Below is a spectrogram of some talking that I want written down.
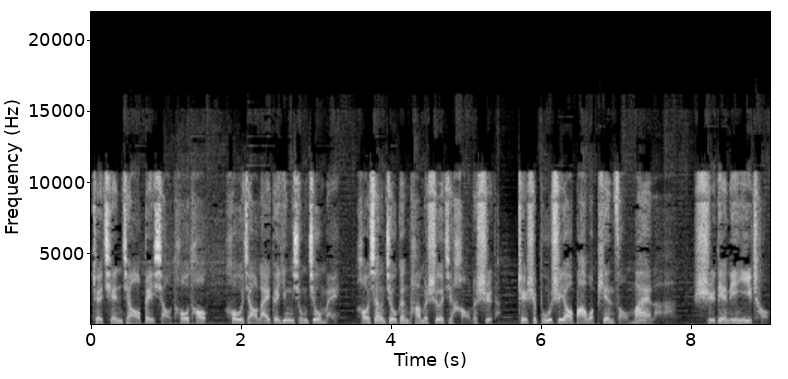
这前脚被小偷偷，后脚来个英雄救美，好像就跟他们设计好了似的。这是不是要把我骗走卖了啊？史殿林一瞅，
